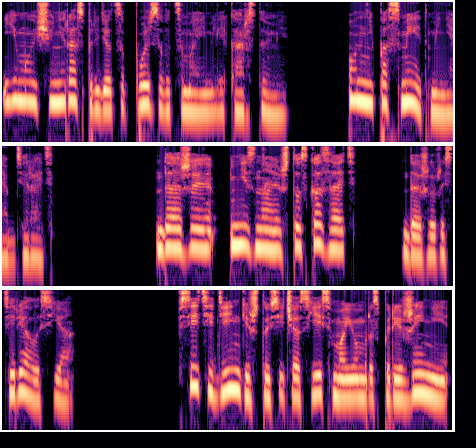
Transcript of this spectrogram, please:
Ему еще не раз придется пользоваться моими лекарствами. Он не посмеет меня обдирать. Даже не знаю, что сказать. Даже растерялась я. Все те деньги, что сейчас есть в моем распоряжении,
